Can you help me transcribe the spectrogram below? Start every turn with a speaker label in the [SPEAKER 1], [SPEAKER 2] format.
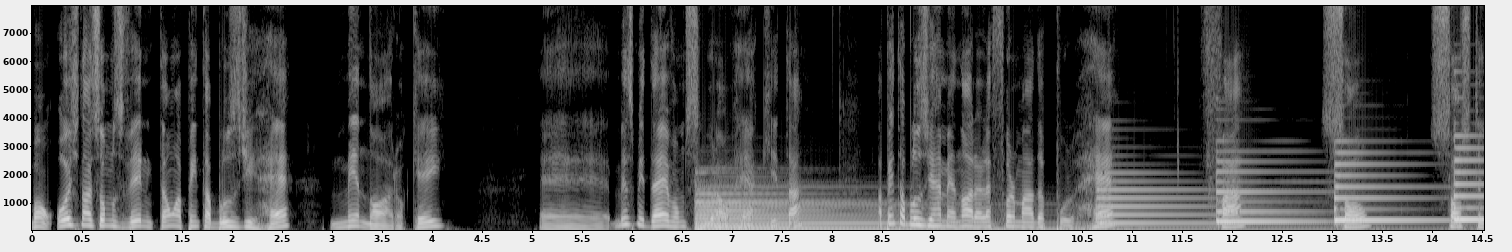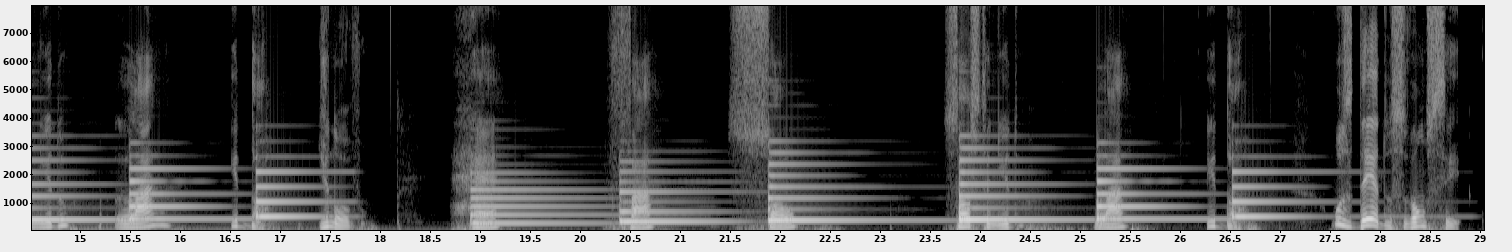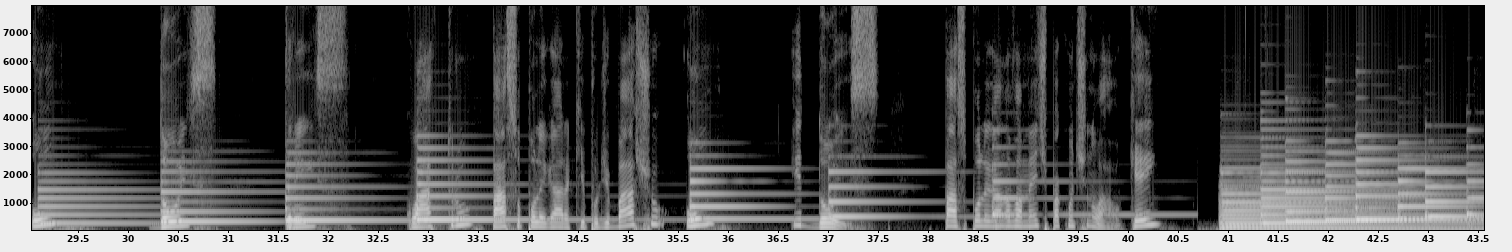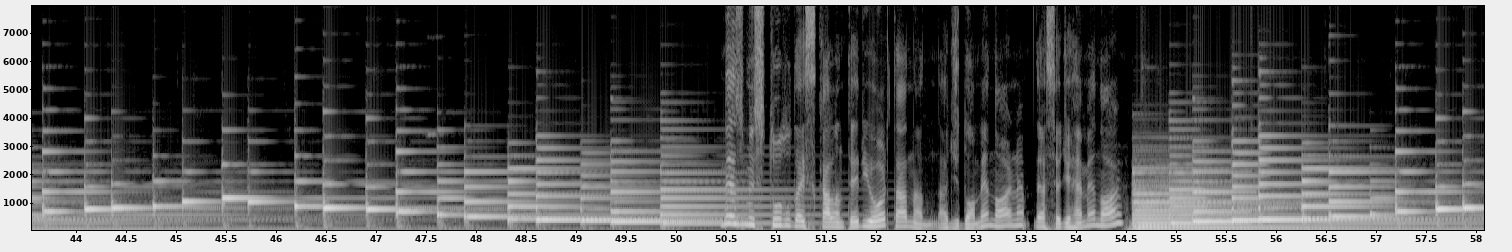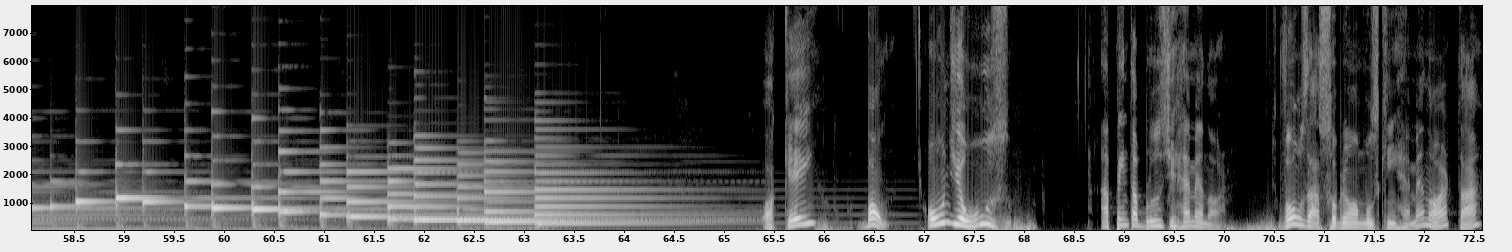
[SPEAKER 1] Bom, hoje nós vamos ver então a pentablues de Ré menor, ok? É, mesma ideia, vamos segurar o Ré aqui, tá? A pentablues de Ré menor ela é formada por Ré, Fá, Sol, Sol sustenido, Lá e Dó. De novo. Ré, Fá, Sol, Sol sustenido, Lá e Dó. Os dedos vão ser 1, 2, 3, 4, passo o polegar aqui por debaixo, 1 e 2. Passo o polegar novamente para continuar, ok? Mesmo estudo da escala anterior, tá? Na, na de Dó menor, né? Essa é de Ré menor. Ok? Bom, onde eu uso a pentablues de Ré menor? Vou usar sobre uma música em Ré menor, tá?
